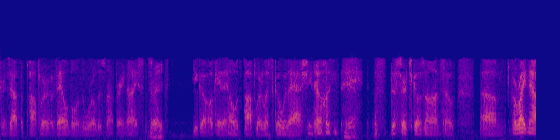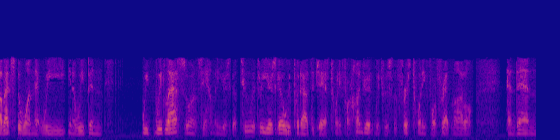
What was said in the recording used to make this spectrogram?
turns out the poplar available in the world is not very nice and so Right. you go okay the hell with poplar let's go with ash you know and Yeah. the, the search goes on so um but right now that's the one that we you know we've been we we last well, let's see how many years ago? Two or three years ago we put out the JS2400, which was the first 24 fret model. And then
